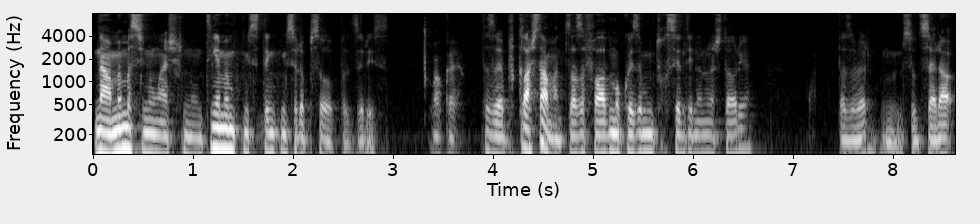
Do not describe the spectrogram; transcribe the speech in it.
não, mesmo assim não acho que não. Tinha mesmo que conhecer, tenho que conhecer a pessoa para dizer isso. Ok. Estás a ver? Porque lá está, mano, tu estás a falar de uma coisa muito recente ainda na história. Estás a ver? Se eu disser, ah,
